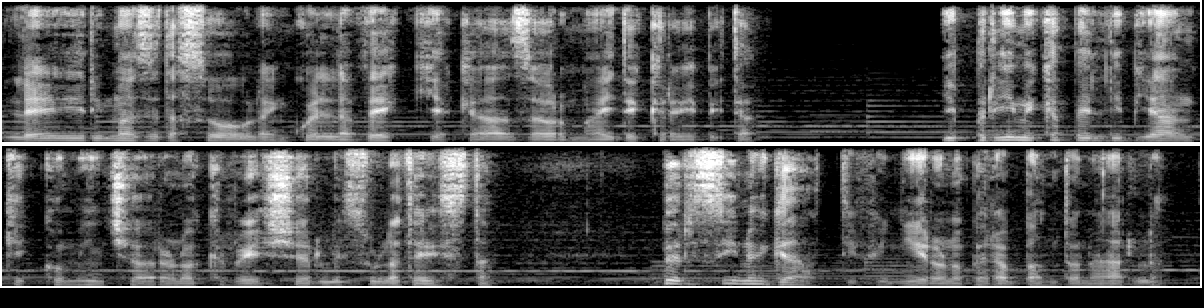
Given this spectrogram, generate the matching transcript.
Lei rimase da sola in quella vecchia casa ormai decrepita. I primi capelli bianchi cominciarono a crescerle sulla testa. Persino i gatti finirono per abbandonarla.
